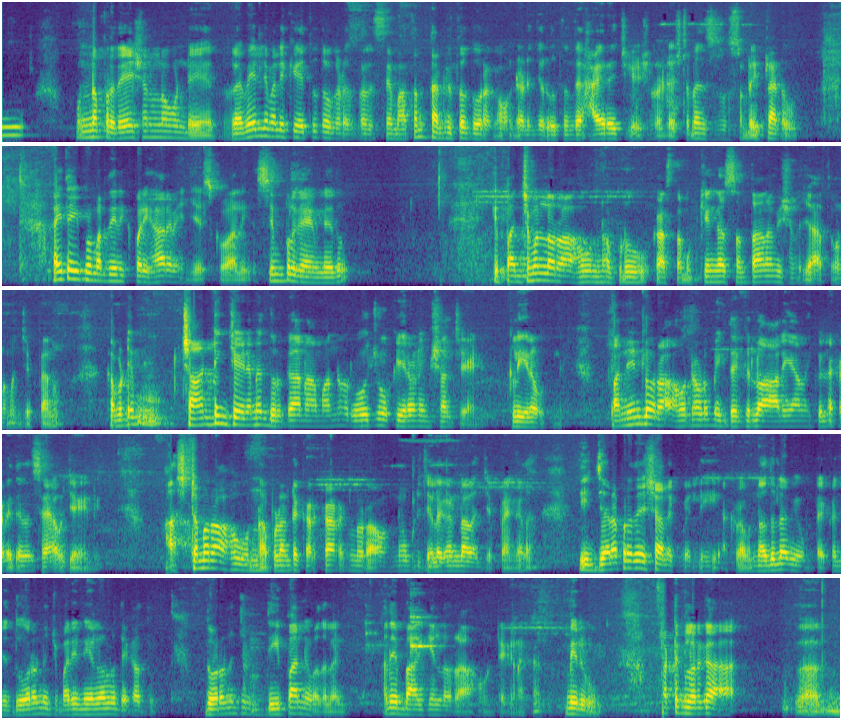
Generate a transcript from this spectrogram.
ఉన్న ప్రదేశంలో ఉండే రవేల్ని మళ్ళీ కేతుతో గడప కలిస్తే మాత్రం తండ్రితో దూరంగా ఉండడం జరుగుతుంది. హైయర్ ఎడ్యుకేషన్లో డిస్టర్బెన్సెస్ వస్తుంటాయి ఇట్లాంటివి. అయితే ఇప్పుడు మరి దీనికి పరిహారం ఏం చేసుకోవాలి? సింపుల్గా ఏం లేదు. ఈ పంచమంలో రాహు ఉన్నప్పుడు కాస్త ముఖ్యంగా సంతాన విషయంలో జాగ్రత్త ఉండమని చెప్పాను. కాబట్టి చాంటింగ్ చేయడమే దుర్గానామాన్ని రోజు ఒక ఇరవై నిమిషాలు చేయండి. క్లియర్ అవుతుంది. పన్నెండులో రాహు ఉన్నప్పుడు మీకు దగ్గరలో ఆలయానికి వెళ్ళి అక్కడ సేవ చేయండి. అష్టమ రాహు ఉన్నప్పుడు అంటే కర్కాటకంలో రాహు ఉన్నప్పుడు జలగండాలని చెప్పాం కదా ఈ జల ప్రదేశాలకు వెళ్ళి అక్కడ నదులు అవి ఉంటాయి. కొంచెం దూరం నుంచి మరీ నీళ్ళలో దిగద్దు. దూరం నుంచి దీపాన్ని వదలండి. అదే భాగ్యంలో రాహు ఉంటే కనుక మీరు పర్టికులర్గా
